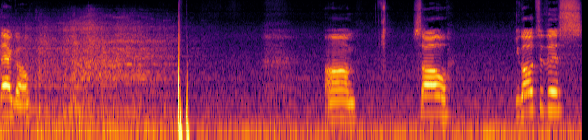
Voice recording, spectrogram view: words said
There go. Um, so you go to this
